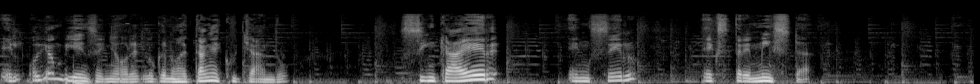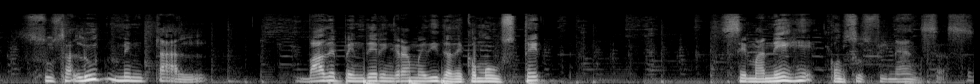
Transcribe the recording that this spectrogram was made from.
El- oigan bien, señores, lo que nos están escuchando, sin caer en ser extremista, su salud mental va a depender en gran medida de cómo usted se maneje con sus finanzas.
